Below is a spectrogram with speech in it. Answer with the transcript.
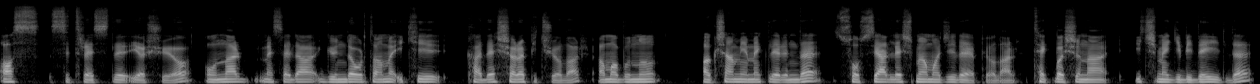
az stresli yaşıyor. Onlar mesela günde ortalama 2 kadeh şarap içiyorlar ama bunu akşam yemeklerinde sosyalleşme amacıyla yapıyorlar. Tek başına içme gibi değil de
